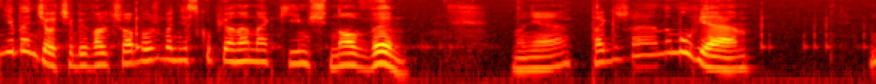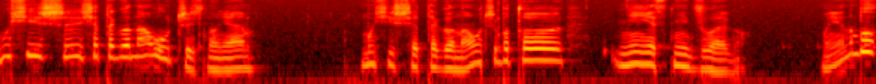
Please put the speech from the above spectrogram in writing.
nie będzie o ciebie walczyła, bo już będzie skupiona na kimś nowym. No nie? Także, no mówię, musisz się tego nauczyć, no nie? Musisz się tego nauczyć, bo to nie jest nic złego. No nie, no bo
